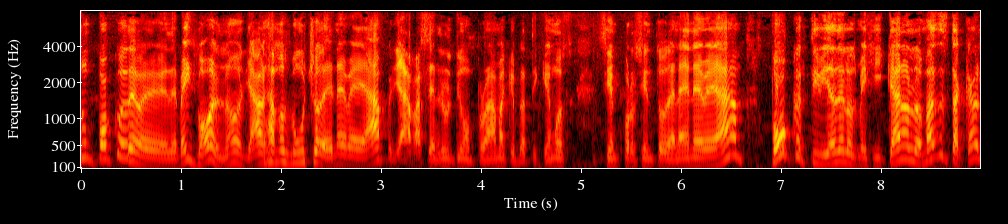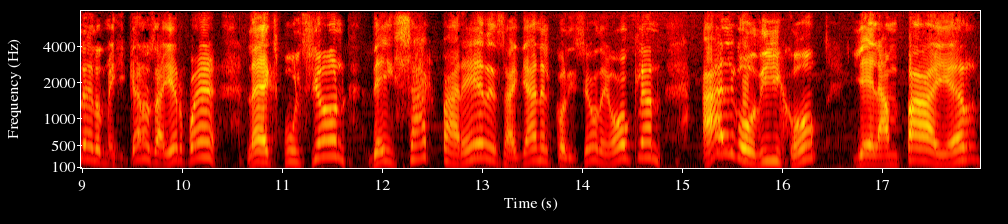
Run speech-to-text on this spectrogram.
Un poco de, béisbol, ¿no? Ya hablamos mucho de NBA, pues ya va a ser el último programa que platiquemos 100% de la NBA. Poca actividad de los mexicanos. Lo más destacable de los mexicanos ayer fue la expulsión de Isaac Paredes allá en el Coliseo de Oakland. Algo dijo y el umpire,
